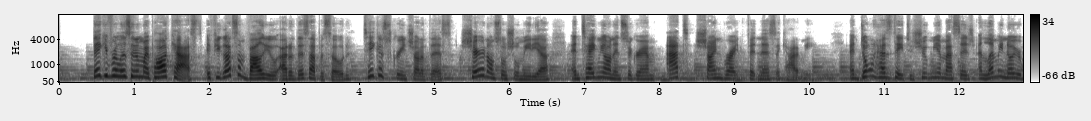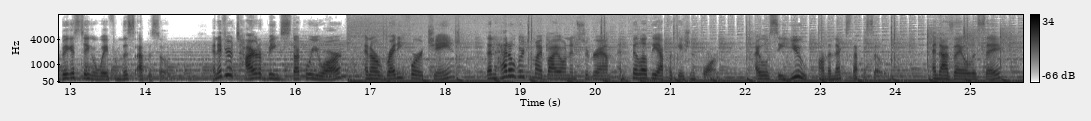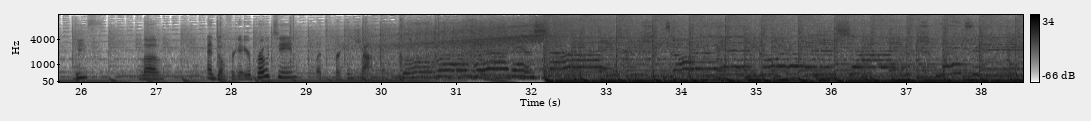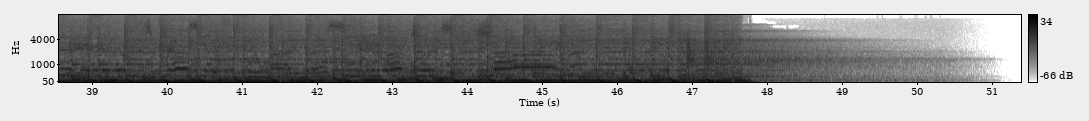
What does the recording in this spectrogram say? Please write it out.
Thank you for listening to my podcast. If you got some value out of this episode, take a screenshot of this, share it on social media, and tag me on Instagram at Shine Bright Fitness Academy. And don't hesitate to shoot me a message and let me know your biggest takeaway from this episode. And if you're tired of being stuck where you are and are ready for a change, then head over to my bio on Instagram and fill out the application form. I will see you on the next episode. And as I always say, peace, love, and don't forget your protein. Let's freaking shine.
